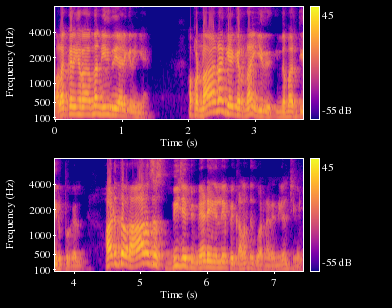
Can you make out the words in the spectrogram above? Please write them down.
வழக்கறிஞராக தான் நீதிபதியா இருக்கிறீங்க. அப்ப நான் என்ன கேட்கறேன்னா இது இந்த மாதிரி தீர்ப்புகள். அடுத்து அவர் ஆர்எஸ்எஸ் பிஜேபி மேடைகள்லேயே போய் கலந்துக்குவார் நிறைய நிகழ்ச்சிகள்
